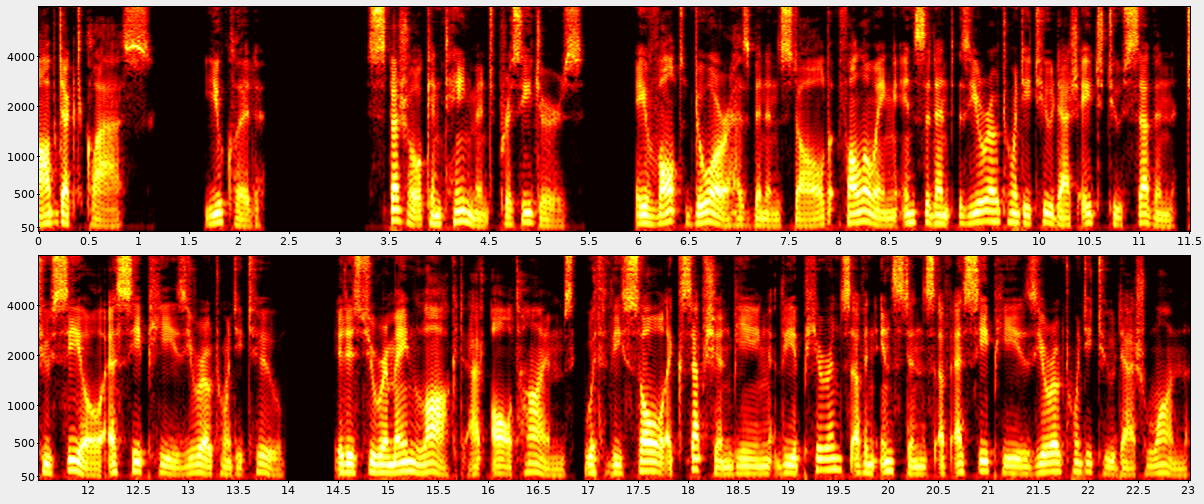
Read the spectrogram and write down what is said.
Object Class Euclid Special Containment Procedures A vault door has been installed following Incident 022-827 to seal SCP-022. It is to remain locked at all times, with the sole exception being the appearance of an instance of SCP-022-1.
